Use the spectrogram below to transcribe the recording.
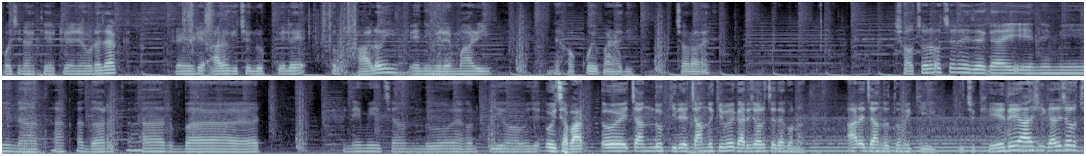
পচিনগে থেকে ট্রেনে ওঠা যাক। ট্রেনে উঠে আরও কিছু লুট পেলে তো ভালোই এনিমিরে মারি। দেখো, কই পাঠা দিই চলো guys। সচরাচর এই জায়গায় এনিমি না থাকা দরকার বাট এনিমি চান্দু, এখন কি হবে যে ওই চাবার ওই চান্দু কি রে? চান্দু কীভাবে গাড়ি চালাচ্ছে দেখো না। আরে চান্দু, তুমি কি কিছু খেয়ে দিয়ে আসি? গাড়ি চালাচ্ছ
